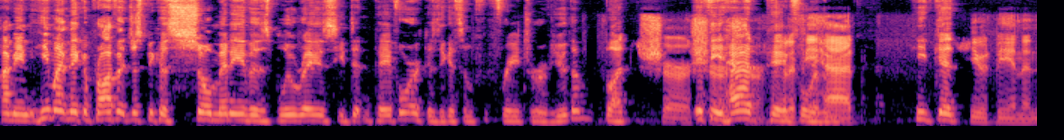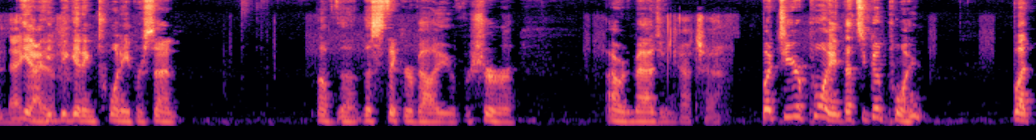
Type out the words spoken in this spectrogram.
I mean, he might make a profit just because so many of his Blu-rays he didn't pay for because he gets them for free to review them. But Sure, if he had sure. paid but if for he them, had, he'd get he would be in a negative. yeah, he'd be getting twenty percent of the the sticker value for sure. I would imagine. Gotcha. But to your point, that's a good point. But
